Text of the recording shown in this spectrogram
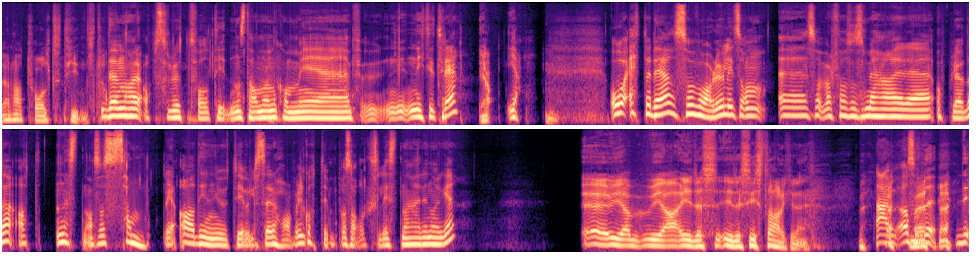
den har tålt tidens tann. Den har absolutt tålt tidens tann. Den kom i eh, 93. Ja. Ja. Og etter det så var det jo litt sånn, eh, i hvert fall sånn som jeg har eh, opplevd det, at nesten altså samtlige av dine utgivelser har vel gått inn på salgslistene her i Norge? Eh, Ja, ja i, det, i det siste har det ikke det. Nei, men altså de, de,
